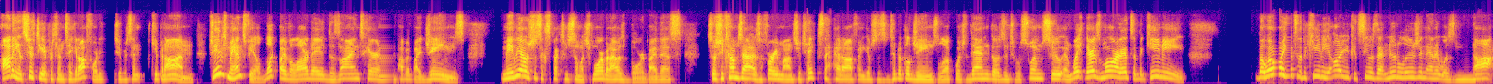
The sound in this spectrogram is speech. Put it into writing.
Audience 58% take it off, 42% keep it on. James Mansfield, look by Velarde, designs, hair, and puppet by James. Maybe I was just expecting so much more, but I was bored by this. So she comes out as a furry monster, takes the head off, and gives us a typical James look, which then goes into a swimsuit. And wait, there's more. It's a bikini. But when we get to the bikini, all you could see was that nude illusion, and it was not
